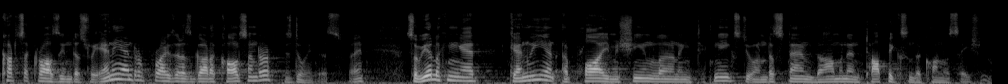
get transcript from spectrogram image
cuts across industry. Any enterprise that has got a call center is doing this, right? So we are looking at can we apply machine learning techniques to understand dominant topics in the conversation.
